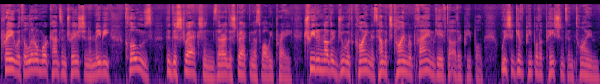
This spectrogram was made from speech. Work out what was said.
Pray with a little more concentration and maybe close the distractions that are distracting us while we pray. Treat another Jew with kindness. How much time Reb Chaim gave to other people. We should give people the patience and time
